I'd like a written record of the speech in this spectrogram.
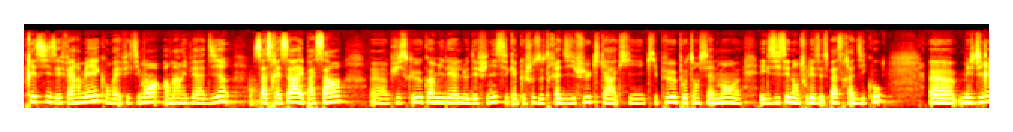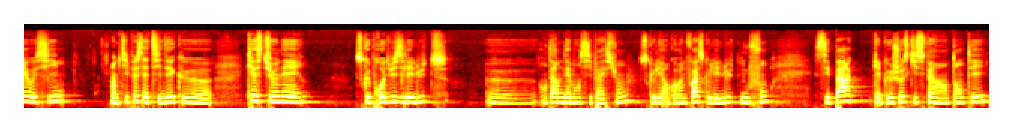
précise et fermée qu'on va effectivement en arriver à dire ça serait ça et pas ça, euh, puisque comme il et elle le définissent, c'est quelque chose de très diffus qui, peut potentiellement euh, exister dans tous les espaces radicaux. mais je dirais aussi un petit peu cette idée que questionner ce que produisent les luttes en termes d'émancipation, ce que les, encore une fois, ce que les luttes nous font, c'est pas quelque chose qui se fait à un tenté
